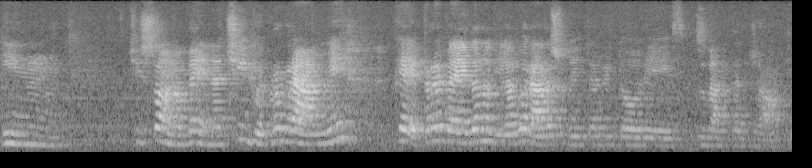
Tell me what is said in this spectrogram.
in, ci sono ben 5 programmi che prevedono di lavorare su dei territori svantaggiati.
